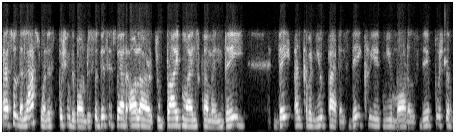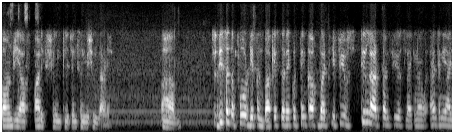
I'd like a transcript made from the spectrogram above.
As well the last one is pushing the boundaries. So this is where all our bright minds come in. They they uncover new patterns. They create new models. They push the boundary of artificial intelligence and machine learning um, so these are the four different buckets that I could think of. But if you still are confused, like, you know, Antony, I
